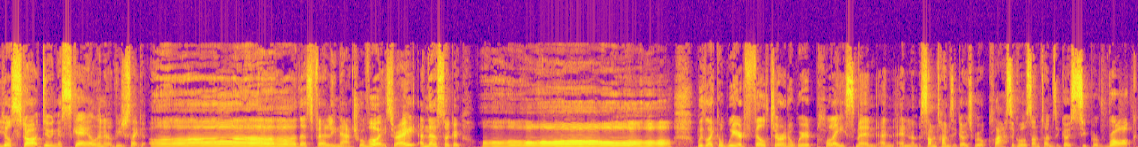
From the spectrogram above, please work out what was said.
you'll start doing a scale and it'll be just like ah that's fairly natural voice right? And they'll start going oh with like a weird filter and a weird placement. And and sometimes it goes real classical sometimes it goes super rock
